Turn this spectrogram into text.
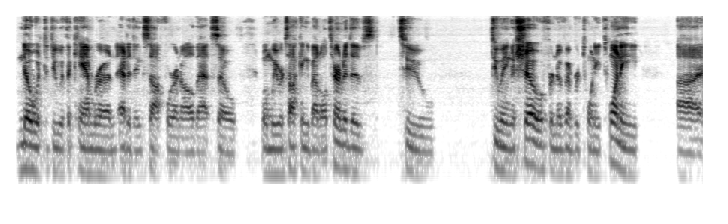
know what to do with the camera and editing software and all that. So when we were talking about alternatives to doing a show for November 2020, uh,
